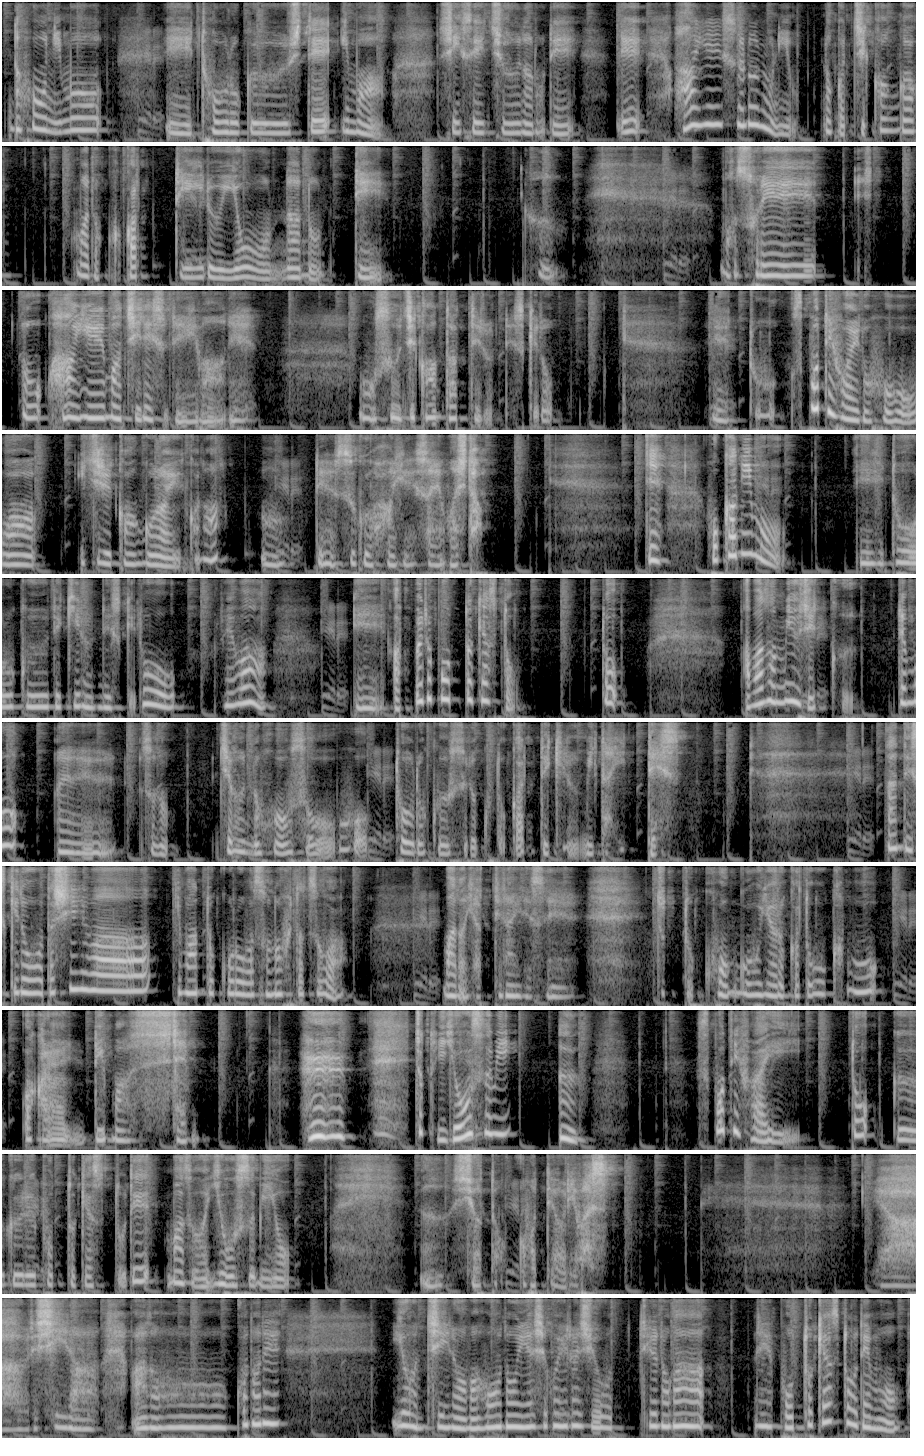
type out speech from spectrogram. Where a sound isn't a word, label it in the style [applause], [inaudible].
の方にも、えー登録して、今、申請中なので、で、反映するのになんか時間がまだかかっているようなので、うん。まあ、それの反映待ちですね、今はね。もう数時間経ってるんですけど。えっ、と、Spotify の方は1時間ぐらいかな？うん。で、すぐ反映されました。で、他にも、えー登録できるんですけど、それは、えー Apple Podcast と Amazon Music でも、えーその自分の放送を登録することができるみたいです。なんですけど、私は今のところはその2つはまだやってないですね。ちょっと今後やるかどうかもわかりません。[laughs] ちょっと様子見うん。Spotify と Google Podcast でまずは様子見を、うん、しようと思っております。いやー、嬉しいな。あのー、このね、イオンチーの魔法の癒し声ラジオっていうのが、ね、ポッドキャストでも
